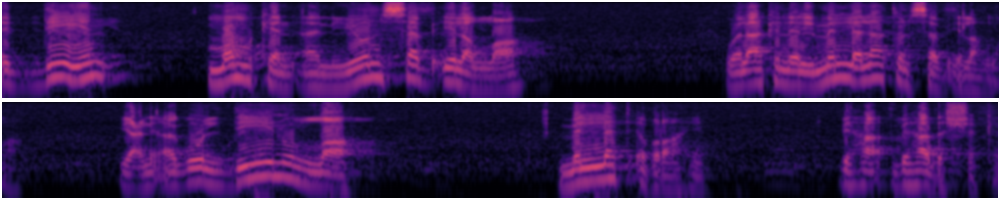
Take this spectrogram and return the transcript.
الدين ممكن أن ينسب إلى الله ولكن الملة لا تنسب إلى الله. يعني أقول دين الله ملة إبراهيم بهذا الشكل.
